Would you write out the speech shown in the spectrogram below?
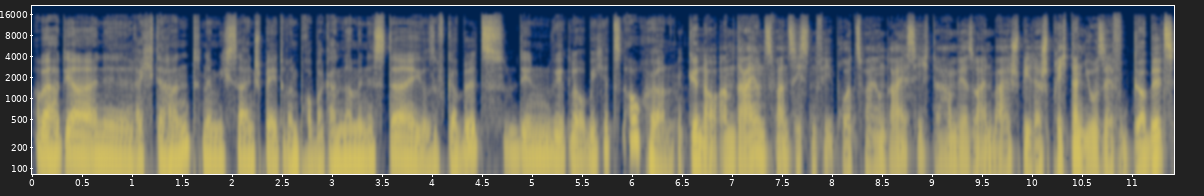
Aber er hat ja ein eine rechte Hand, nämlich seinen späteren Propagandaminister Josef Goebbels, den wir, glaube ich, jetzt auch hören. Genau, am 23. Februar 32, da haben wir so ein Beispiel, da spricht dann Josef Goebbels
